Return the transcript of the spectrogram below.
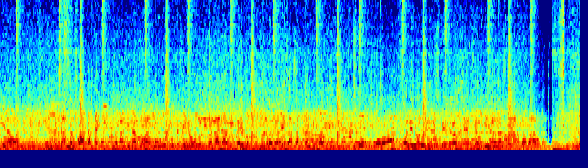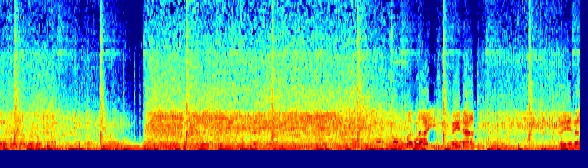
Ginawa niyo. Sasapwatan kayo dito sa mga ginagawa niyo. Hinuhuli na nga namin kayo. Pag tutulungan namin, sasaktan niyo kami. Monitor, may respeto kami sa inyo bilang nasa nakakababata. Ito, ito, ito, ito, ito. Patay! Ayun na! Ayun na!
